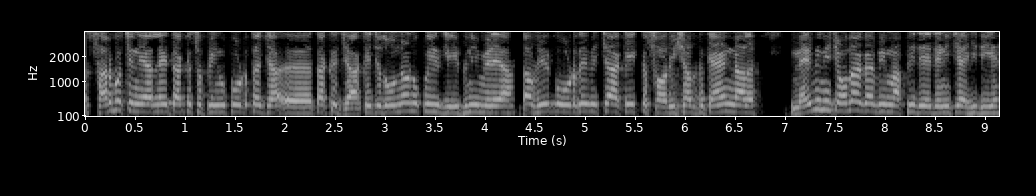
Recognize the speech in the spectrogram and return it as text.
ਸਰਵਉੱਚ ਨਿਆਲੇ ਤੱਕ ਸੁਪਰੀਮ ਕੋਰਟ ਤੱਕ ਜਾ- ਅਹ, ਤੱਕ ਜਾ ਕੇ ਜਦੋਂ ਉਹਨਾਂ ਨੂੰ ਕੋਈ ਰਿਲੀਫ ਨਹੀਂ ਮਿਲਿਆ ਤਾਂ ਫਿਰ ਕੋਰਟ ਦੇ ਵਿੱਚ ਆ ਕੇ ਇੱਕ ਸੌਰੀ ਸ਼ਬਦ ਕਹਿਣ ਨਾਲ ਮੈਂ ਵੀ ਨਹੀਂ ਚਾਹੁੰਦਾਗਾ ਵੀ ਮਾਫੀ ਦੇ ਦੇਣੀ ਚਾਹੀਦੀ ਹੈ।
